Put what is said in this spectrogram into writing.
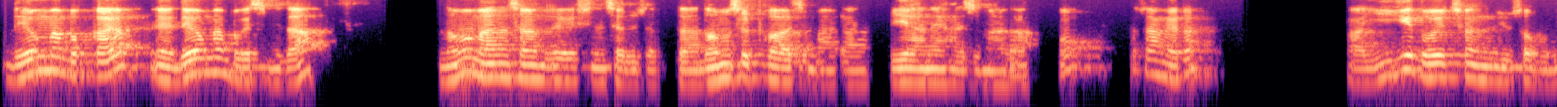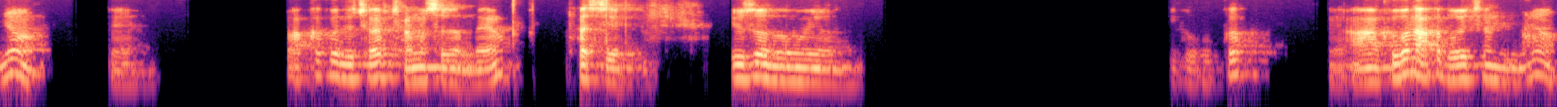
내용만 볼까요? 네, 내용만 보겠습니다. 너무 많은 사람들에게 신세를 졌다. 너무 슬퍼하지 마라. 미안해하지 마라. 어? 화장해라? 아, 이게 노회찬 유서군요. 네. 아까 근데 제가 잘못 찾았네요. 다시. 유서 노무현. 이거 볼까? 네. 아, 그건 아까 노회찬이군요.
